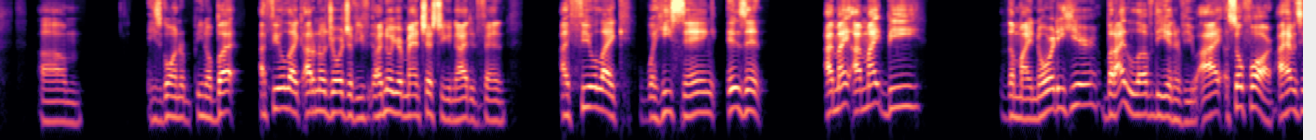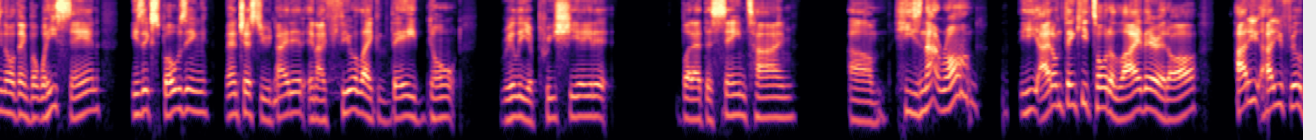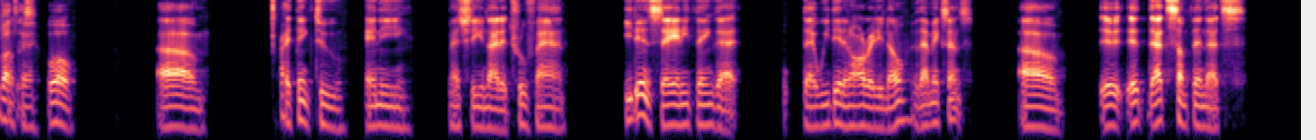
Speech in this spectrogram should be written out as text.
Um, he's going to, you know, but I feel like I don't know, George. If you, I know you're a Manchester United fan. I feel like what he's saying isn't. I might, I might be the minority here, but I love the interview. I so far I haven't seen the whole thing, but what he's saying, he's exposing Manchester United, and I feel like they don't really appreciate it. But at the same time, um, he's not wrong. He, I don't think he told a lie there at all. How do you how do you feel about okay. this? Well, um, I think to any Manchester United true fan, he didn't say anything that that we didn't already know. If that makes sense, um, it, it that's something that's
